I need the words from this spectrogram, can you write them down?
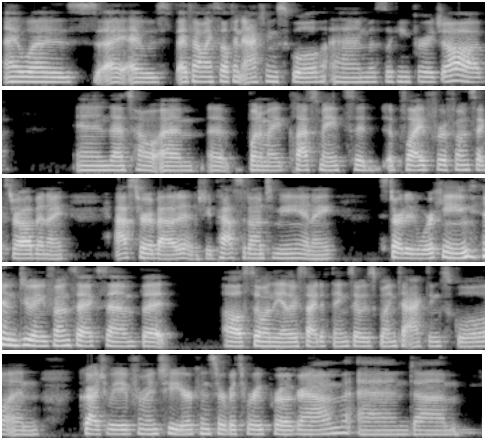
I was, I, I was, I found myself in acting school and was looking for a job. And that's how, um, uh, one of my classmates had applied for a phone sex job and I asked her about it and she passed it on to me and I started working and doing phone sex. Um, but also on the other side of things, I was going to acting school and graduated from a two-year conservatory program and um,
